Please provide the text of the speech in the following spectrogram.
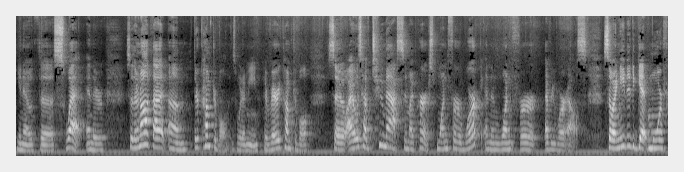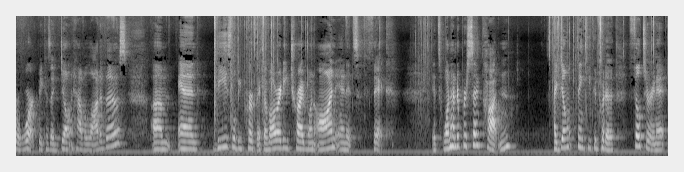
you know, the sweat and they're, so they're not that, um, they're comfortable is what I mean. They're very comfortable. So I always have two masks in my purse, one for work and then one for everywhere else. So I needed to get more for work because I don't have a lot of those. Um, and these will be perfect. I've already tried one on and it's thick. It's 100% cotton. I don't think you can put a filter in it,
